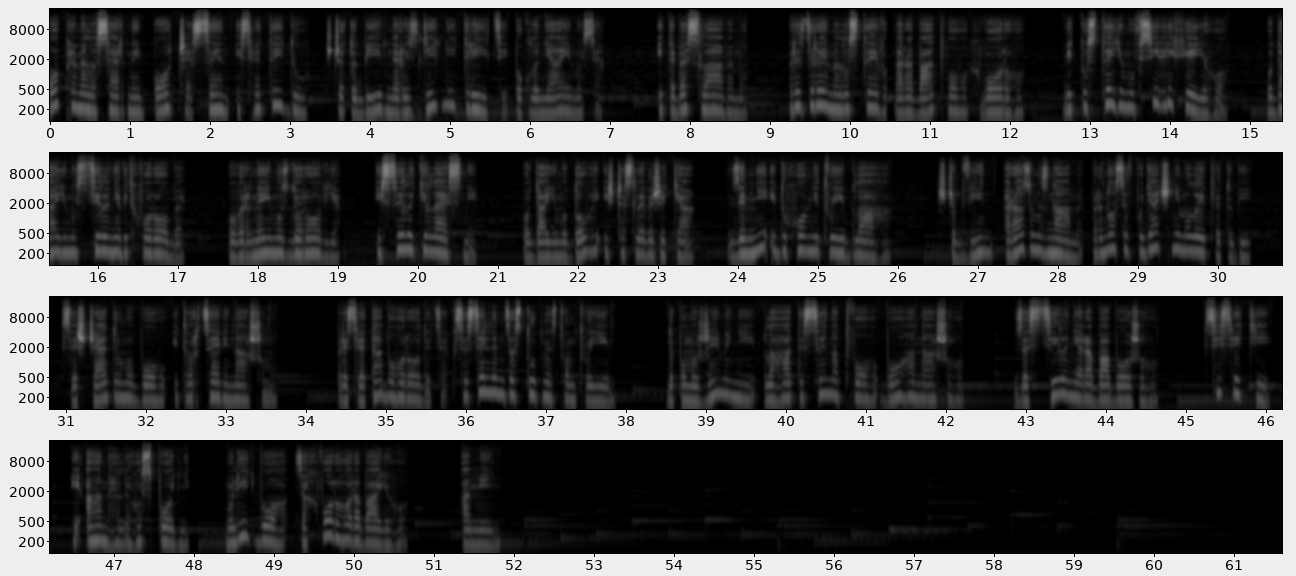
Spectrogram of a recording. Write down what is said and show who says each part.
Speaker 1: О Отче, Син і Святий Дух, що тобі в нероздільній трійці поклоняємося і тебе славимо. Презри милостиво на раба Твого хворого, відпусти йому всі гріхи Його, подай йому зцілення від хвороби, поверни йому здоров'я і сили тілесні, подай йому довге і щасливе життя, земні і духовні Твої блага, щоб він разом з нами приносив подячні молитви Тобі, всещедрому Богу і Творцеві нашому. Пресвята Богородице, всесильним заступництвом Твоїм, допоможи мені благати Сина Твого, Бога нашого, за зцілення раба Божого, всі святі і ангели Господні, моліть Бога за хворого раба Його. Амінь.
